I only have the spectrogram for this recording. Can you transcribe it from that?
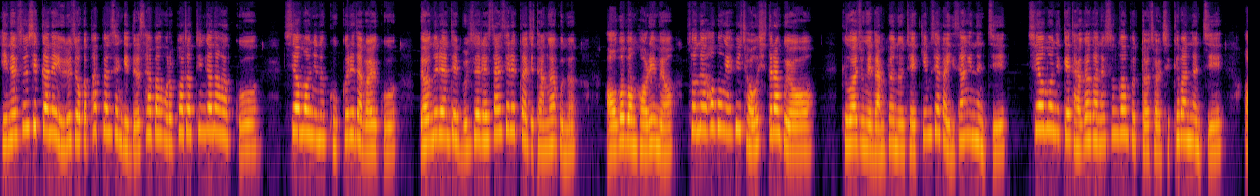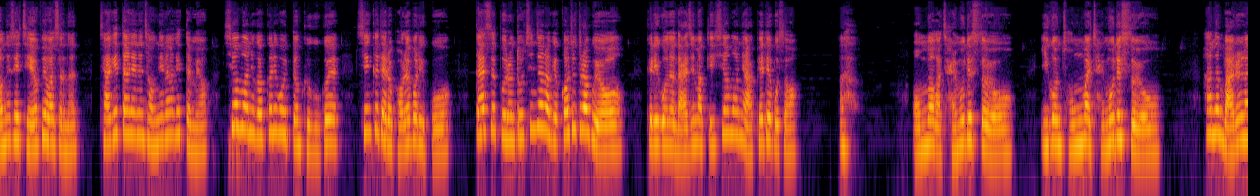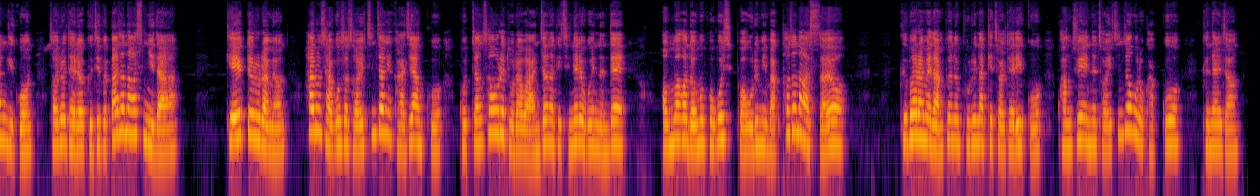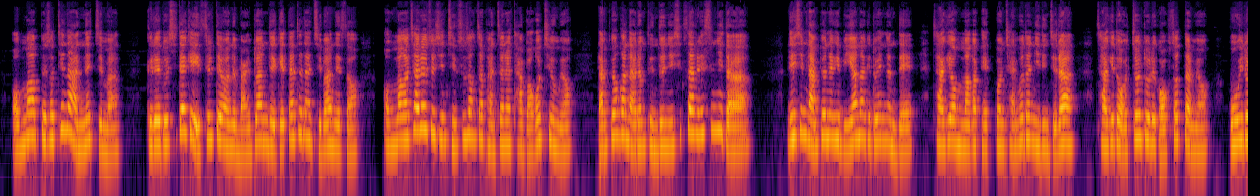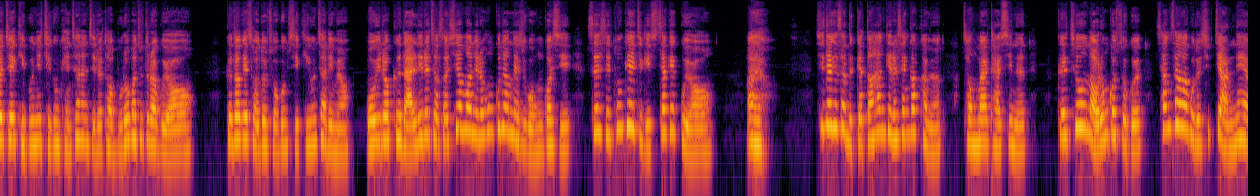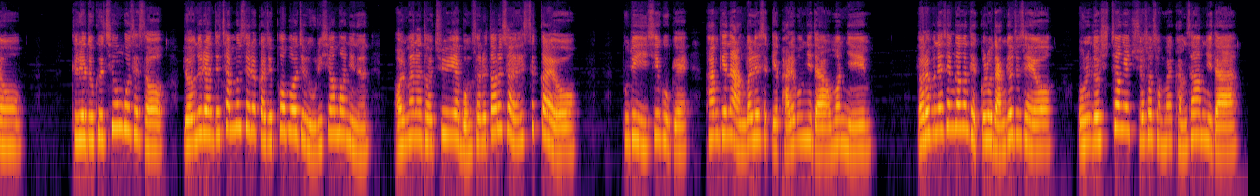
이내 순식간에 유리조가 파편 생기듯 사방으로 퍼져 튕겨나갔고 시어머니는 국 끓이다 말고 며느리한테 물세례 쌀세례까지 당하고는 어버벙거리며 손을 허공에 휘저으시더라고요. 그 와중에 남편은 제 낌새가 이상했는지 시어머니께 다가가는 순간부터 절 지켜봤는지 어느새 제 옆에 와서는 자기 딴에는 정리를 하겠다며 시어머니가 끓이고 있던 그 국을 싱크대로 버려버리고 가스불은 또 친절하게 꺼주더라고요. 그리고는 나지막히 시어머니 앞에 대고서 아, 엄마가 잘못했어요. 이건 정말 잘못했어요. 하는 말을 남기곤 저를 데려 그 집을 빠져나왔습니다. 계획대로라면 하루 자고서 저희 친정에 가지 않고 곧장 서울에 돌아와 안전하게 지내려고 했는데 엄마가 너무 보고 싶어 울음이 막 터져나왔어요. 그 바람에 남편은 불이 나게 절 데리고 광주에 있는 저희 친정으로 갔고 그날 전 엄마 앞에서 티는 안 냈지만 그래도 시댁에 있을 때와는 말도 안 되게 따뜻한 집안에서 엄마가 차려주신 진수성찬 반찬을 다 먹어치우며 남편과 나름 든든히 식사를 했습니다. 내심 남편에게 미안하기도 했는데 자기 엄마가 백번 잘못한 일인지라 자기도 어쩔 도리가 없었다며 오히려 제 기분이 지금 괜찮은지를 더 물어봐 주더라고요. 그 덕에 저도 조금씩 기운 차리며 오히려 그 난리를 쳐서 시어머니를 홍구녕 내주고 온 것이 슬슬 통쾌해지기 시작했고요. 아휴, 시댁에서 느꼈던 한기를 생각하면 정말 다시는 그 추운 얼음꽃 속을 상상하고도 싶지 않네요. 그래도 그 추운 곳에서 며느리한테 찬물세례까지 퍼부어진 우리 시어머니는 얼마나 더 추위에 몸살을 떨으셔야 했을까요? 부디 이 시국에 감기는 안 걸리셨길 바라봅니다, 어머님. 여러분의 생각은 댓글로 남겨주세요. 오늘도 시청해주셔서 정말 감사합니다.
